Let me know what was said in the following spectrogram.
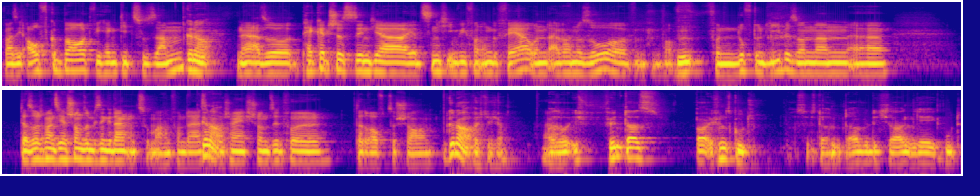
quasi aufgebaut? Wie hängt die zusammen? Genau. Ne, also Packages sind ja jetzt nicht irgendwie von ungefähr und einfach nur so auf, Hm. von Luft und Liebe, sondern äh, da sollte man sich ja schon so ein bisschen Gedanken zu machen. Von daher ist Genau. es wahrscheinlich schon sinnvoll, darauf zu schauen. Genau, richtig, ja. Also ich finde das, ja, ich finde es gut. Das ist dann, da würde ich sagen, yay, gut.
